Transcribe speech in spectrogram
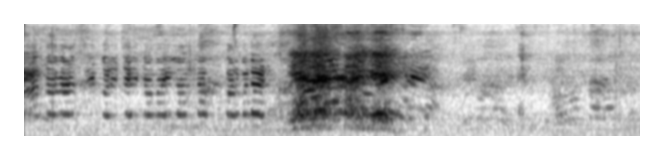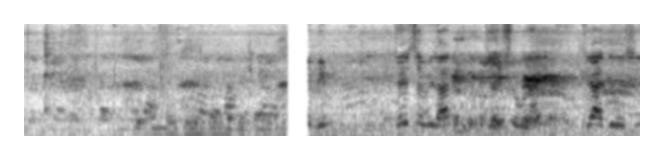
अर्धा वेळ स्त्री परिचारिका महिलांना परमनंट भीम जय संविधान जय शिवराय जय आदिवासी.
